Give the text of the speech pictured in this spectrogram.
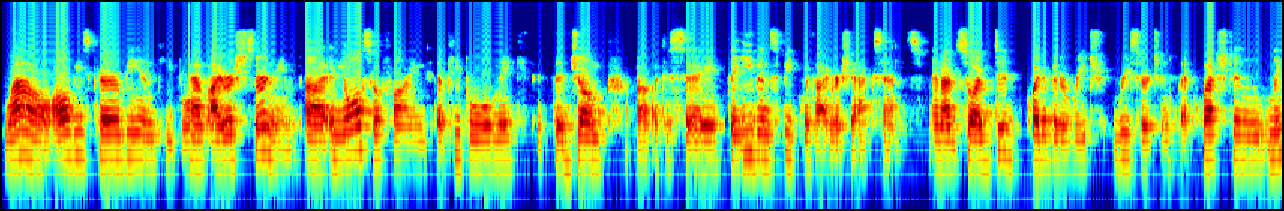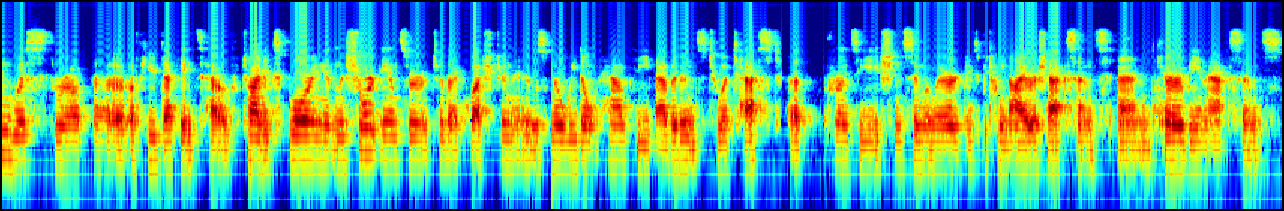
wow, all these Caribbean people have Irish surnames. Uh, and you also find that people will make the jump uh, to say they even speak with Irish accents. And I've, so I did quite a bit of reach, research into that question. Linguists throughout uh, a few decades have tried exploring it. And the short answer to that question is no, we don't have the evidence to attest that pronunciation similarities between Irish accents and Caribbean accents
